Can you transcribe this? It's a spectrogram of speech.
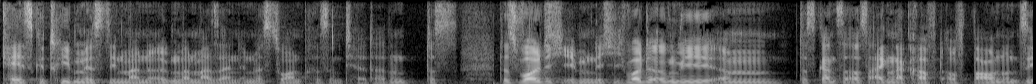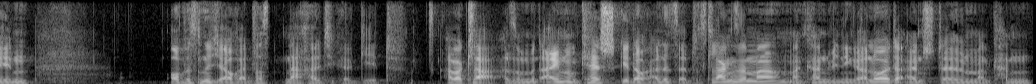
Case getrieben ist, den man irgendwann mal seinen Investoren präsentiert hat. Und das, das wollte ich eben nicht. Ich wollte irgendwie ähm, das Ganze aus eigener Kraft aufbauen und sehen, ob es nicht auch etwas nachhaltiger geht. Aber klar, also mit eigenem Cash geht auch alles etwas langsamer. Man kann weniger Leute einstellen, man kann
